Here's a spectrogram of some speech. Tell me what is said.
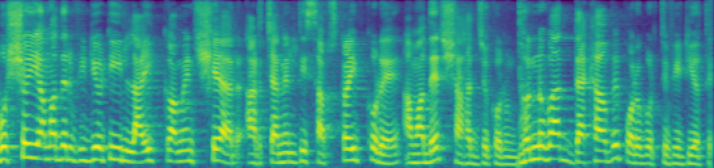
অবশ্যই আমাদের ভিডিওটি লাইক, কমেন্ট, শেয়ার আর চ্যানেলটি সাবস্ক্রাইব করে আমাদের সাহায্য করুন। ধন্যবাদ দেখা হবে পরবর্তী ভিডিওতে।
